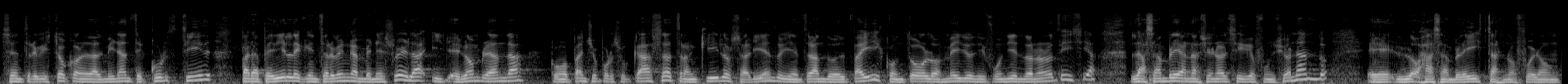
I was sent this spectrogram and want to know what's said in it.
se entrevistó con el almirante Kurt para pedirle que intervenga en Venezuela y el hombre anda como Pancho por su casa, tranquilo, saliendo y entrando del país, con todos los medios difundiendo la noticia. La Asamblea Nacional sigue funcionando, eh, los asambleístas no fueron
